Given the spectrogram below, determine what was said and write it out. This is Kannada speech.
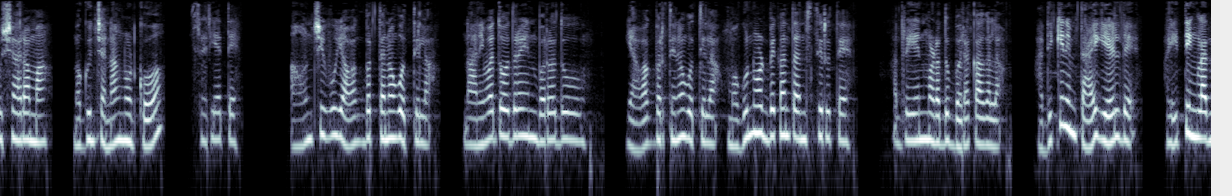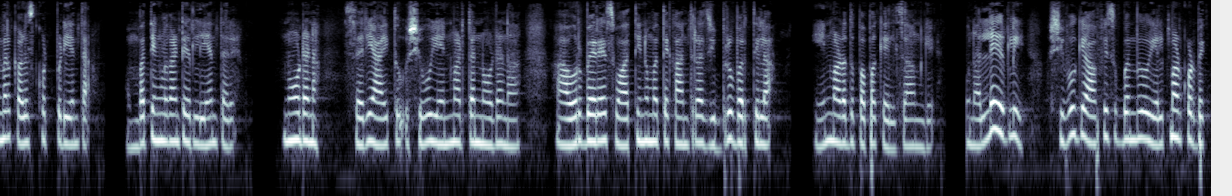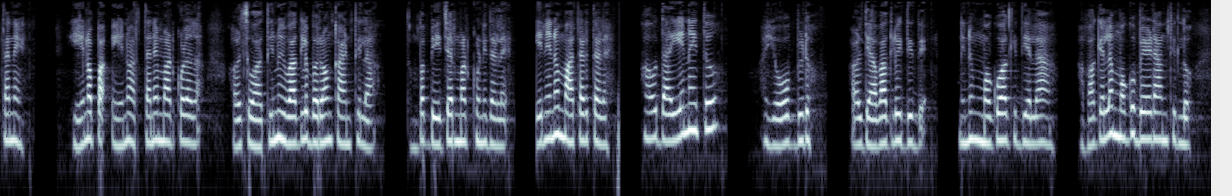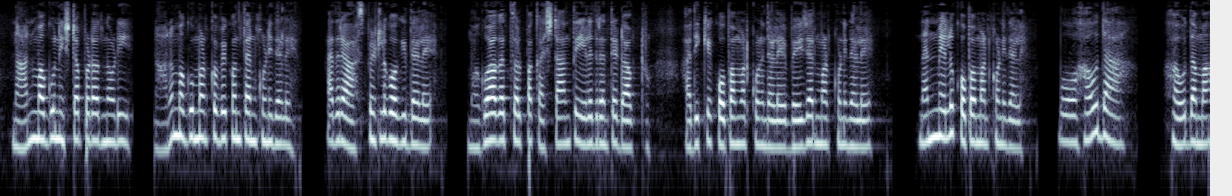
ಹುಷಾರಮ್ಮ, ಮಗುನ್ ಚೆನ್ನಾಗಿ ನೋಡ್ಕೋ. ಸರಿಯತ್ತೆ ಅವನ್ ಶಿವು ಯಾವಾಗ ಬರ್ತಾನೋ ಗೊತ್ತಿಲ್ಲ. ನಾನಿವತ್ತು ಹೋದ್ರೆ ಏನು ಬರೋದು ಯಾವಾಗ ಬರ್ತೀನೋ ಗೊತ್ತಿಲ್ಲ. ಮಗು ನೋಡ್ಬೇಕಂತ ಅನಿಸ್ತಿರುತ್ತೆ. ಆದರೆ ಏನು ಮಾಡೋದು ಬರೋಕ್ಕಾಗಲ್ಲ. ಅದಕ್ಕೆ ನಿಮ್ಮ ತಾಯಿಗೆ ಹೇಳ್ದೆ. ಐದು ತಿಂಗಳಾದ್ಮೇಲೆ ಕಳಿಸ್ಕೊಟ್ಬಿಡಿ ಅಂತ. ಒಂಬತ್ತು ತಿಂಗಳ ಗಂಟೆ ಇರಲಿ ಅಂತಾರೆ. ನೋಡೋಣ. ಸರಿ ಆಯಿತು. ಶಿವು ಏನು ಮಾಡ್ತಾನೆ ನೋಡೋಣ. ಅವ್ರು ಬೇರೆ ಸ್ವಾತೀನು ಮತ್ತು ಕಾಂತರಾಜ್ ಇಬ್ಬರು ಬರ್ತಿಲ್ಲ. ಏನು ಮಾಡೋದು ಪಾಪ ಕೆಲಸ ಅವನಿಗೆ. ಅವನಲ್ಲೇ ಇರಲಿ. ಶಿವುಗೆ ಆಫೀಸಿಗೆ ಬಂದು ಹೆಲ್ಪ್ ಮಾಡ್ಕೊಡ್ಬೇಕು ತಾನೆ. ಏನಪ್ಪ, ಏನೋ ಅರ್ಥನೇ ಮಾಡ್ಕೊಳ್ಳಲ್ಲ ಅವಳು ಸ್ವಾತಿನೂ ಇವಾಗಲೇ ಬರೋಂಗೆ ಕಾಣ್ತಿಲ್ಲ. ತುಂಬ ಬೇಜಾರು ಮಾಡ್ಕೊಂಡಿದ್ದಾಳೆ. ಏನೇನೋ ಮಾತಾಡ್ತಾಳೆ. ಹೌದಾ, ಏನಾಯ್ತು? ಅಯ್ಯೋ, ಬಿಡು. ಅವಳ್ದು ಯಾವಾಗಲೂ ಇದ್ದಿದ್ದೆ. ನಿನಗೆ ಮಗು ಆಗಿದೆಯಲ್ಲ? ಅವಾಗೆಲ್ಲ ಮಗು ಬೇಡ ಅಂತಿದ್ಲು. ನಾನು ಮಗುನ ಇಷ್ಟಪಡೋದು ನೋಡಿ, ನಾನು ಮಗು ಮಾಡ್ಕೋಬೇಕು ಅಂತ ಅನ್ಕೊಂಡಿದ್ದಾಳೆ. ಆದರೆ ಹಾಸ್ಪಿಟ್ಲಿಗೆ ಹೋಗಿದ್ದಾಳೆ. ಮಗು ಆಗೋದು ಸ್ವಲ್ಪ ಕಷ್ಟ ಅಂತ ಹೇಳಿದ್ರಂತೆ ಡಾಕ್ಟ್ರು. ಅದಕ್ಕೆ ಕೋಪ ಮಾಡ್ಕೊಂಡಿದ್ದಾಳೆ, ಬೇಜಾರು ಮಾಡ್ಕೊಂಡಿದ್ದಾಳೆ. ನನ್ನ ಮೇಲೂ ಕೋಪ ಮಾಡ್ಕೊಂಡಿದ್ದಾಳೆ. ಓ, ಹೌದಾ? ಹೌದಮ್ಮ.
